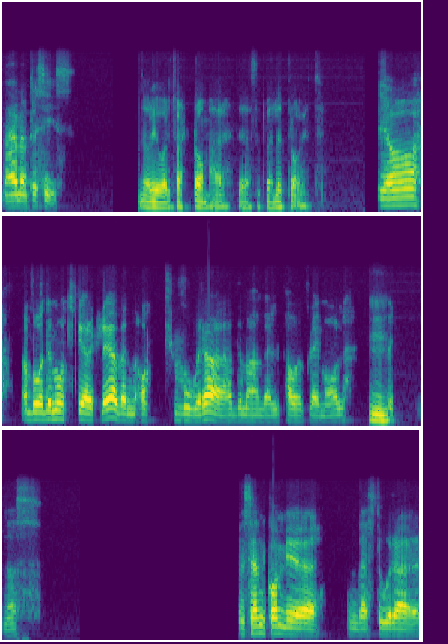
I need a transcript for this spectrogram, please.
Nej, men precis. Nu har det varit tvärtom här. Det har sett väldigt bra ut. Ja, både mot Björklöven och Mora hade man väl powerplay-mål. Mm. Men sen kom ju den där stora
